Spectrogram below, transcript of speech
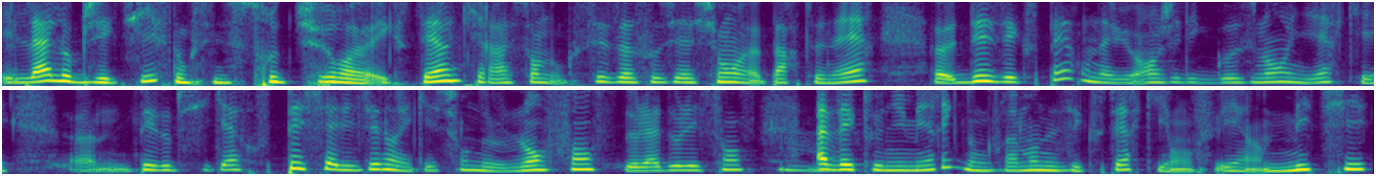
Et là, l'objectif, donc c'est une structure euh, externe qui rassemble donc ces associations partenaires, des experts. On a eu Angélique Gozlan hier, qui est pédopsychiatre spécialisée dans les questions de l'enfance, de l'adolescence mmh. avec le numérique. Donc vraiment des experts qui ont fait un métier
